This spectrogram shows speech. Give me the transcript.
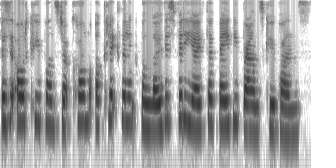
Visit oddcoupons.com or click the link below this video for Baby Brown's coupons.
